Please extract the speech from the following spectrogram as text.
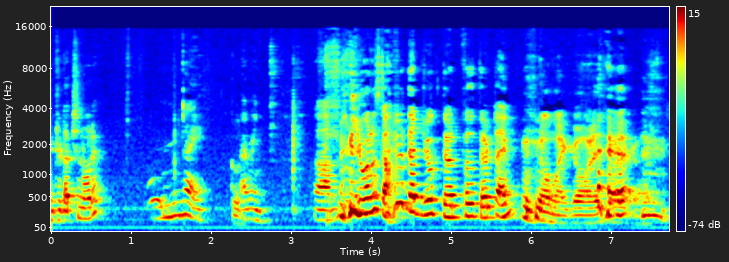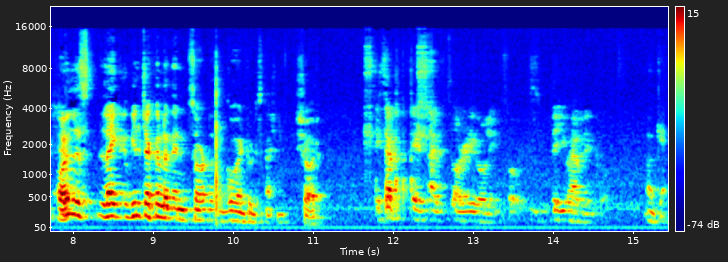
introduction हो रहा है नहीं Cool. I mean um, you want to start with that joke third, for the third time oh my god. I swear to God. or just like we'll chuckle and then sort of go into discussion sure Except it's, it's already rolling, so you have an intro. okay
